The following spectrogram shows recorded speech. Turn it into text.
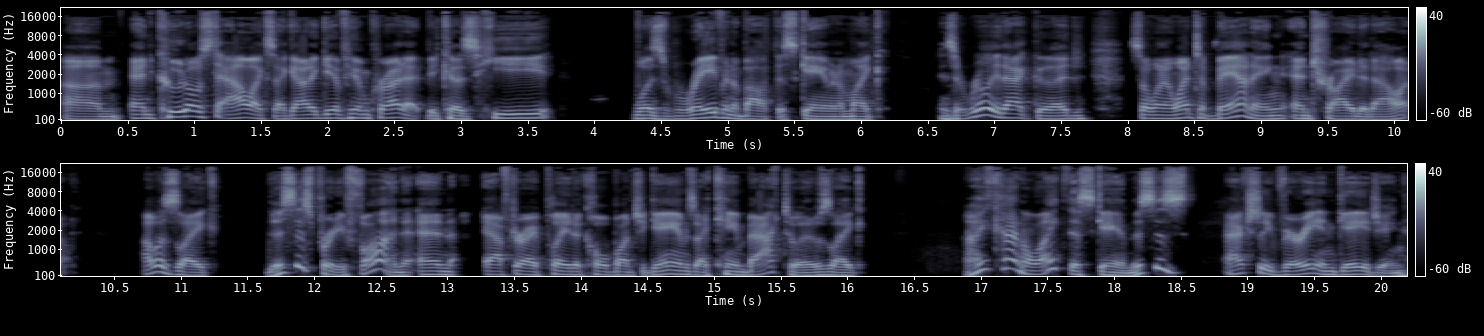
Um, and kudos to Alex. I got to give him credit because he was raving about this game. And I'm like, is it really that good? So when I went to Banning and tried it out, I was like, this is pretty fun. And after I played a whole bunch of games, I came back to it. It was like, I kind of like this game. This is actually very engaging.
